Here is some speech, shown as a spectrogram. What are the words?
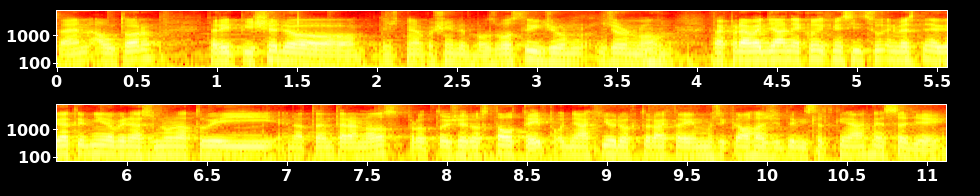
ten autor, který píše do, když ne, to bylo z Wall Street Journal, Mhm. tak právě dělal několik měsíců investigativní novinařinu na, tu její, na ten Teranos, protože dostal tip od nějakého doktora, který mu říkal, "Hele, že ty výsledky nějak nesedí.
